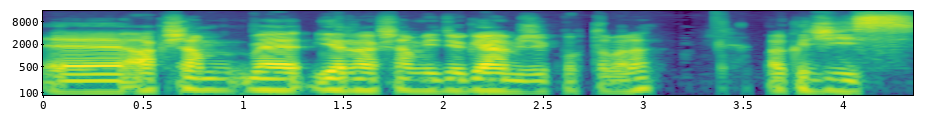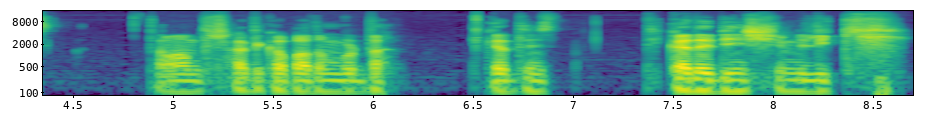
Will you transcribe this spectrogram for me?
Ee, akşam ve yarın akşam video gelmeyecek muhtemelen. Bakacağız. Tamamdır. Hadi kapadım burada. Dikkat edin, dikkat edin şimdilik.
